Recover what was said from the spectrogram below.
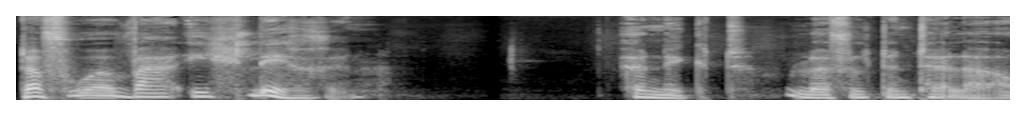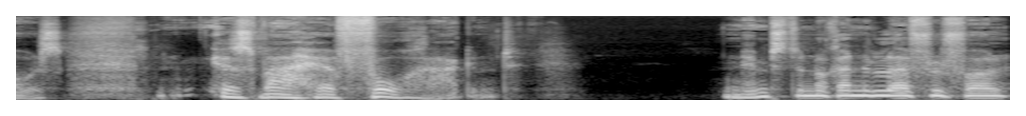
Davor war ich Lehrerin. Er nickt, löffelt den Teller aus. Es war hervorragend. Nimmst du noch einen Löffel voll?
